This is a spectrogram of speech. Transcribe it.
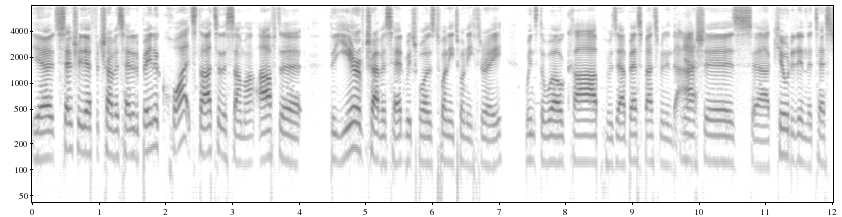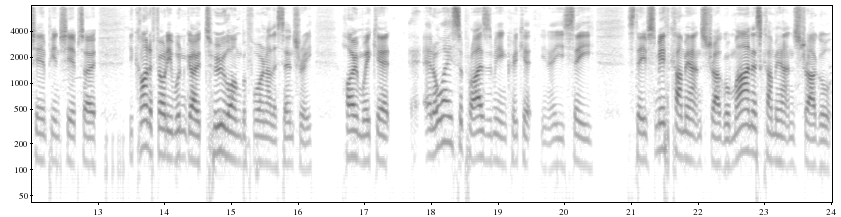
Yeah, century there for Travis Head. It had been a quiet start to the summer after the year of Travis Head, which was 2023. Wins the World Cup, was our best batsman in the Yeah. Ashes, uh, killed it in the Test Championship. So you kind of felt he wouldn't go too long before another century. Home wicket. It always surprises me in cricket. You know, you see Steve Smith come out and struggle, Marnus come out and struggle,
